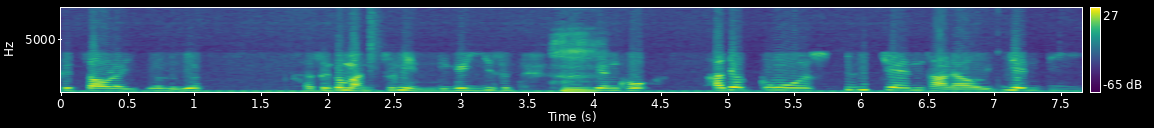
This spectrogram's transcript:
去找了一个那个，还是个蛮知名的一个医生，嗯眼科，他就跟我检查了眼底，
